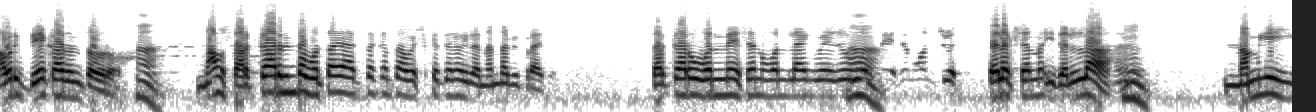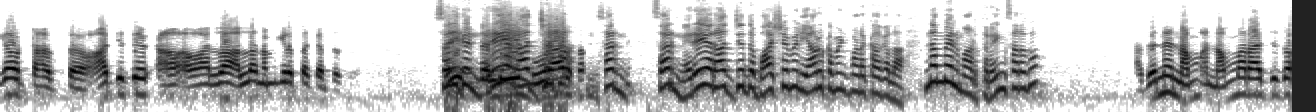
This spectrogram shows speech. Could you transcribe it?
ಅವ್ರಿಗೆ ಬೇಕಾದಂತವ್ರು ಹಾ. ನಾವು ಸರ್ಕಾರದಿಂದ ಒತ್ತಾಯ ಆಗ್ತಕ್ಕಂತ ಅವಶ್ಯಕತೆನೂ ಇಲ್ಲ ನನ್ನ ಅಭಿಪ್ರಾಯದಲ್ಲಿ. ಸರ್ಕಾರ ಒನ್ ನೇಷನ್ ಒನ್ ಲ್ಯಾಂಗ್ವೇಜ್ ಹಾ. ಒನ್ ನೇಷನ್ ಒನ್ ಎಲೆಕ್ಷನ್ ಇದೆಲ್ಲ ಹ್ಮ್. ನಮ್ಗೆ ಈಗ ಟ- ಟ- ಆದ್ಯತೆ ಅಲ್ಲ ಅಲ್ಲ ನಮ್ಗಿರತಕ್ಕಂಥದ್ದು. ಸರ್ ಈಗ ನೆರೆಯ ರಾಜ್ಯ ರಾಜ್ಯದ ನೂರಾರು ಸರ್ ಸರ್ ನೆರೆಯ ರಾಜ್ಯದ ಭಾಷೆ ಮೇಲೆ ಯಾರು ಕಮೆಂಟ್ ಮಾಡಕ್ಕಾಗಲ್ಲ? ನಮ್ಮ ಮೇಲೆ ಮಾಡ್ತಾರೆ. ಹೆಂಗ್ ಸರ್ ಅದು? ಅದನ್ನೇ ನಮ್ಮ ನಮ್ಮ ರಾಜ್ಯದ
